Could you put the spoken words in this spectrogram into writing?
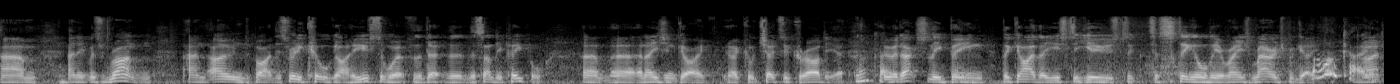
um, and it was run and owned by this really cool guy who used to work for the, the, the Sunday People. Um, uh, an Asian guy uh, called Chotu Karadia, Okay. who had actually been the guy they used to use to, to sting all the arranged marriage brigade. Oh, okay. Right?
